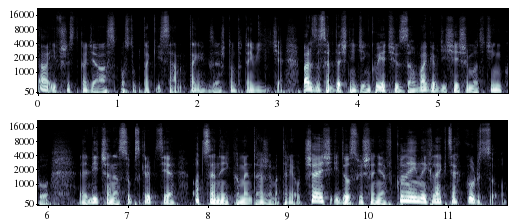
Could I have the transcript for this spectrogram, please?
no i wszystko działa w sposób taki sam, tak jak zresztą tutaj widzicie. Bardzo serdecznie dziękuję Ci już za uwagę w dzisiejszym odcinku. Liczę na subskrypcję, oceny i komentarze materiału. Cześć i do usłyszenia w kolejnych lekcjach kursu.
